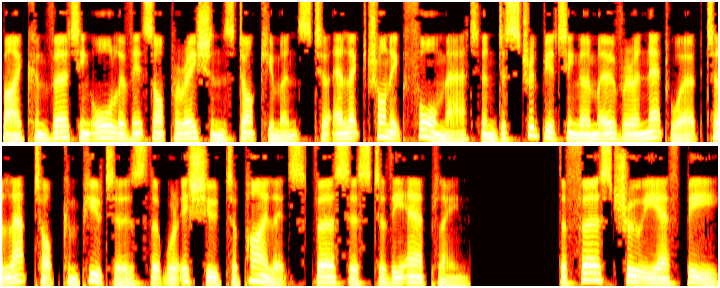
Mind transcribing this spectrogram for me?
by converting all of its operations documents to electronic format and distributing them over a network to laptop computers that were issued to pilots versus to the airplane. The first true EFB,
